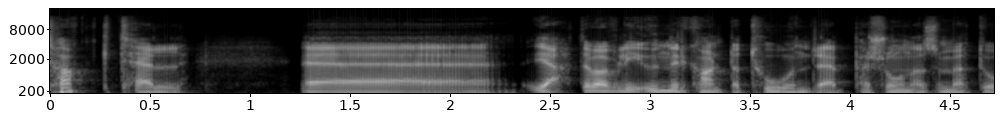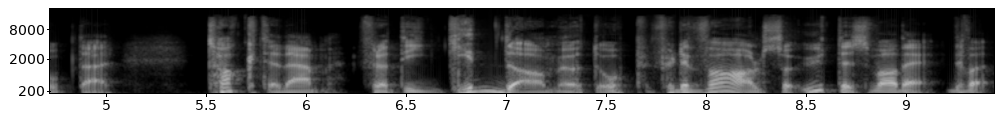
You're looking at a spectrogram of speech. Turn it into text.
takk til eh, Ja, det var vel i underkant av 200 personer som møtte opp der. Takk til dem for at de gidda å møte opp, for det var altså ute så var det, det var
